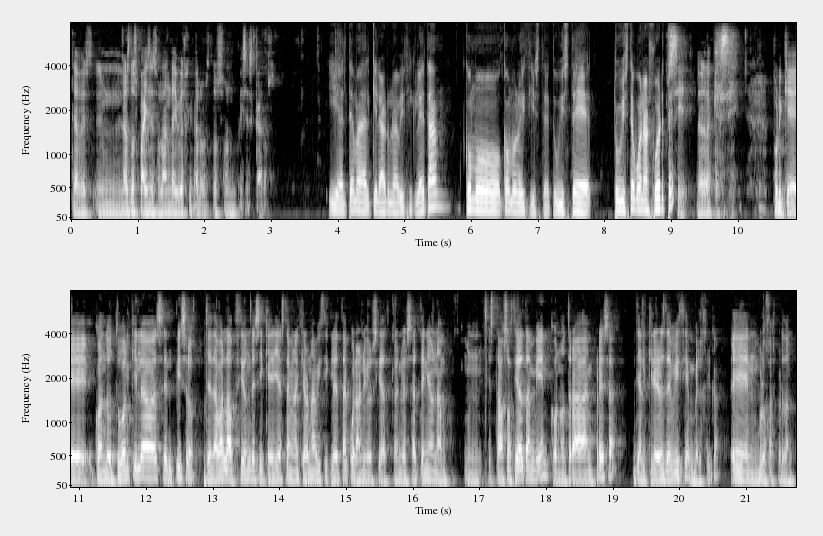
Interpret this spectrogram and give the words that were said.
Ya ves, en los dos países, Holanda y Bélgica, los dos son países caros. ¿Y el tema de alquilar una bicicleta? ¿Cómo, cómo lo hiciste? ¿Tuviste ¿Tuviste buena suerte? Sí, la verdad que sí. Porque cuando tú alquilabas el piso, te daba la opción de si querías también alquilar una bicicleta con la universidad. Que la universidad tenía una, estaba asociada también con otra empresa de alquileres de bici en Bélgica, en Brujas, perdón.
